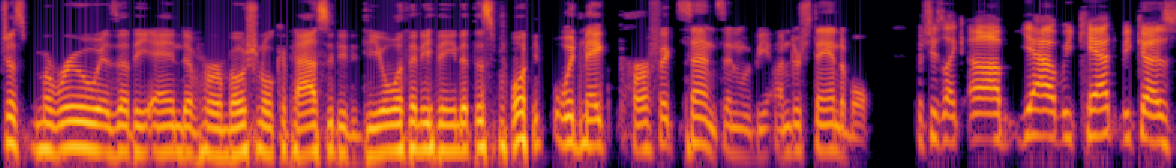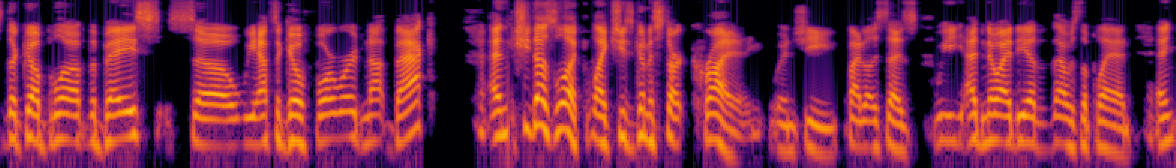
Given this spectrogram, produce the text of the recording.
just Murrue is at the end of her emotional capacity to deal with anything at this point. Would make perfect sense and would be understandable. but she's like um yeah we can't because they're gonna blow up the base so we have to go forward not back And she does look like she's going to start crying when she finally says, We had no idea that that was the plan. And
